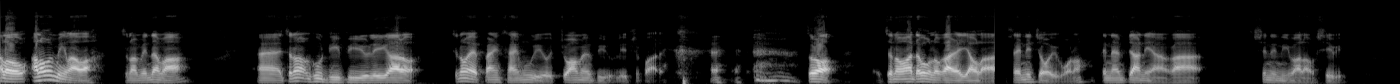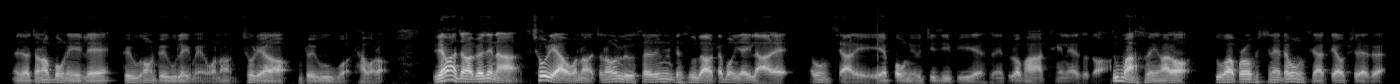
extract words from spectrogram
Hello အားလုံးပဲမင်္ဂလာပါကျွန်တော်မင်းသက်ပါအဲကျွန်တော်အခုဒီဗီဒီယိုလေးကတော့ကျွန်တော်ရဲ့ပိုင်ဆိုင်မှုတွေကိုကြွားမဲ့ဗီဒီယိုလေးဖြစ်ပါတယ်ဆိုတော့ကျွန်တော်ကတပုံလောကထဲရောက်လာ10နှစ်ကျော်ပြီပေါ့နော်သင်တန်းပြနေရက10နှစ်နီးပါးလောက်ရှိပြီအဲဆိုတော့ကျွန်တော်ပုံတွေလည်းတွေ့ဘူးကောင်းတွေ့ဘူးလိမ့်မယ်ပေါ့နော်တချို့တွေကတော့မတွေ့ဘူးပေါ့ထားပါတော့ဒီထဲမှာကျွန်တော်ပြောချင်တာတချို့တွေကပေါ့နော်ကျွန်တော်တို့လူဆယ်စုနှစ်တစုလောက်တပုံရိုက်လာတဲ့တပုံဆရာတွေရဲ့ပုံတွေကိုကြည့်ကြည့်ပြီးရဲဆိုရင်သူတို့ဘာထင်လဲဆိုတော့သူ့မှာဆိုရင်ကတော့သူက professional တပုံဆရာတယောက်ဖြစ်တဲ့အတွက်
